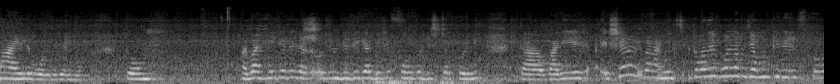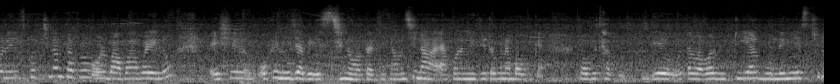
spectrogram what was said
মাইলে বলবে যাই হোক। তো এবার হেঁটে হেঁটে যাবে, ওই জন্য দিদিকে আর বেশি ফোন করে ডিস্টার্ব করিনি। তা বাড়ি এসে- এবার আমি তোমাদের বললাম যেমন কি রিলস করব রিলস করছিলাম, তারপর ওর বাবা আবার এলো, এসে ওকে নিয়ে যাবে এসছে নটার দিকে। আমি বলছি, না, এখন নিয়ে যেতে না বাবুকে, বাবু থাকুক। দিয়ে তার বাবা রুটি আর বুঁদে নিয়ে এসেছিল,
